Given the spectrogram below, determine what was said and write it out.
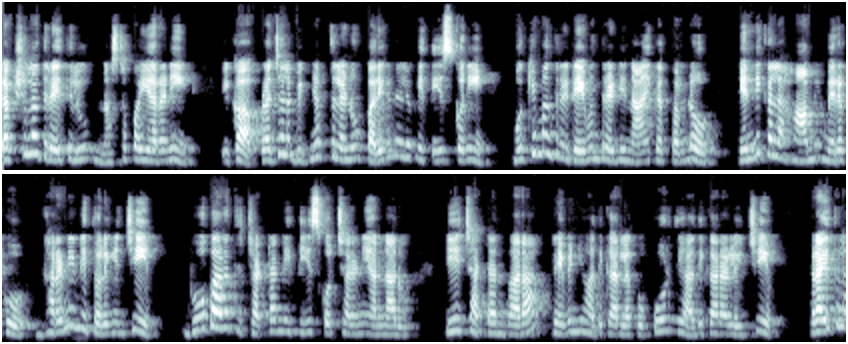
లక్షలాది రైతులు నష్టపోయారని ఇక ప్రజల విజ్ఞప్తులను పరిగణలోకి తీసుకొని ముఖ్యమంత్రి రేవంత్ రెడ్డి నాయకత్వంలో ఎన్నికల హామీ మేరకు ధరణిని తొలగించి భూభారత్ చట్టాన్ని తీసుకొచ్చారని అన్నారు. ఈ చట్టం ద్వారా రెవెన్యూ అధికారులకు పూర్తి అధికారాలు ఇచ్చి రైతుల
